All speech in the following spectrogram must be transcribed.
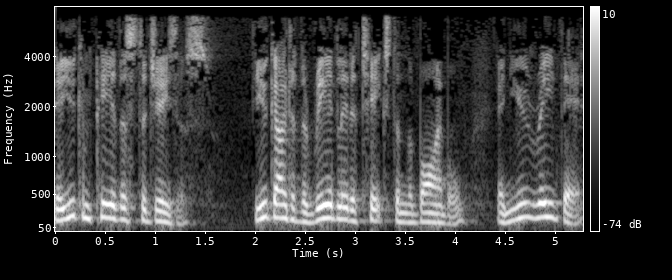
Now, you compare this to Jesus. If you go to the red letter text in the Bible, and you read that,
